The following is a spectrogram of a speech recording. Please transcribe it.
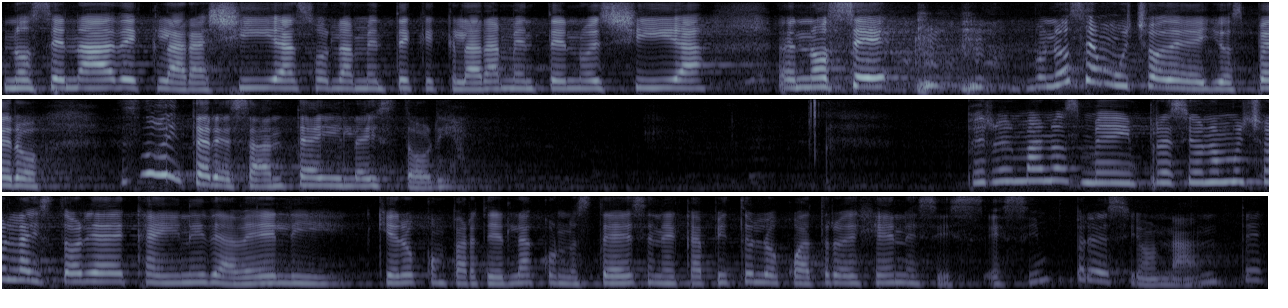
no sé nada de Clara Shia, solamente que claramente no es Shia, eh, no sé, no sé mucho de ellos, pero es muy interesante ahí la historia. Pero hermanos, me impresionó mucho la historia de Caín y de Abel y quiero compartirla con ustedes en el capítulo 4 de Génesis. Es impresionante.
